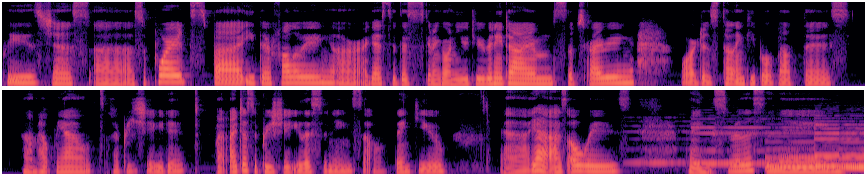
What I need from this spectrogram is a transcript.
please just uh, support by either following or I guess if this is gonna go on YouTube anytime, subscribing, or just telling people about this. Um, help me out. I appreciate it. But I just appreciate you listening, so thank you. Uh, yeah, as always, thanks for listening.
